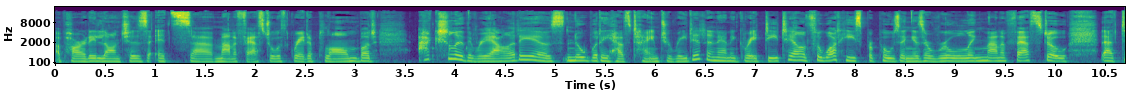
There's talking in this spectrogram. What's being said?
a party launches its uh, manifesto with great aplomb, but actually the reality is nobody has time to read it in any great detail. So what he's proposing is a rolling manifesto that,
